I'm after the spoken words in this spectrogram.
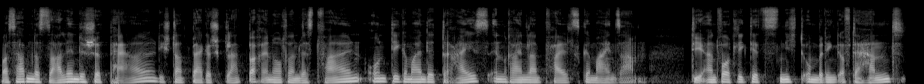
Was haben das saarländische Perl, die Stadt Bergisch Gladbach in Nordrhein-Westfalen und die Gemeinde Dreis in Rheinland-Pfalz gemeinsam? Die Antwort liegt jetzt nicht unbedingt auf der Hand.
